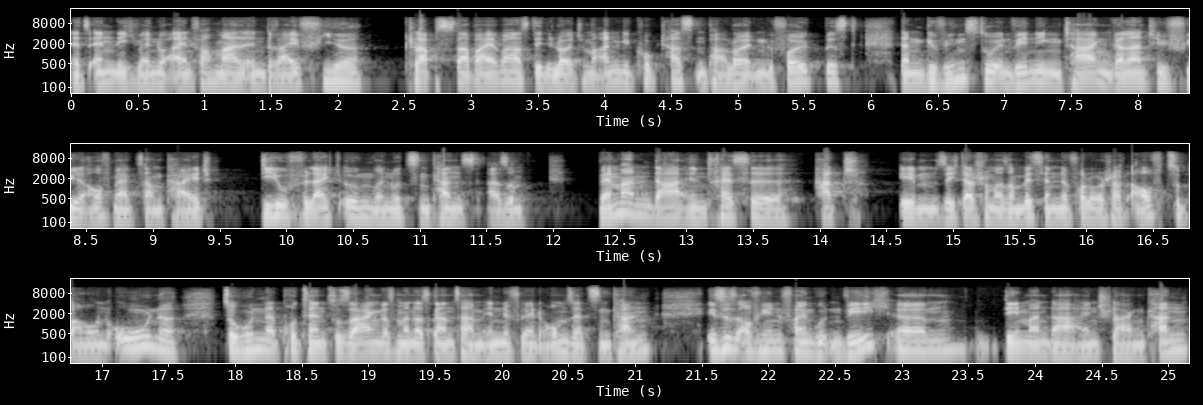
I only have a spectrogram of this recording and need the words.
letztendlich, wenn du einfach mal in drei, vier Clubs dabei warst, dir die Leute mal angeguckt hast, ein paar Leuten gefolgt bist, dann gewinnst du in wenigen Tagen relativ viel Aufmerksamkeit die du vielleicht irgendwann nutzen kannst. Also wenn man da Interesse hat, eben sich da schon mal so ein bisschen eine Followerschaft aufzubauen, ohne zu 100 Prozent zu sagen, dass man das Ganze am Ende vielleicht umsetzen kann, ist es auf jeden Fall ein guter Weg, ähm, den man da einschlagen kann.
